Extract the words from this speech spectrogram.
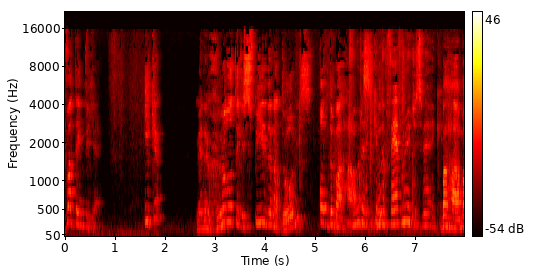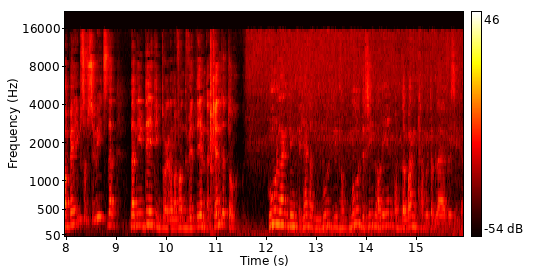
Wat denkt jij? Ikke met een grote gespierde Adonis op de Bahamas. Moeder, ik heb nog vijf minuutjes werk. Bahama Babes of zoiets? Dat, dat nieuw datingprogramma van de VTM, dat kende toch? Hoe lang denk jij dat die moeder hier nog moederziel alleen op de bank gaat moeten blijven zitten?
